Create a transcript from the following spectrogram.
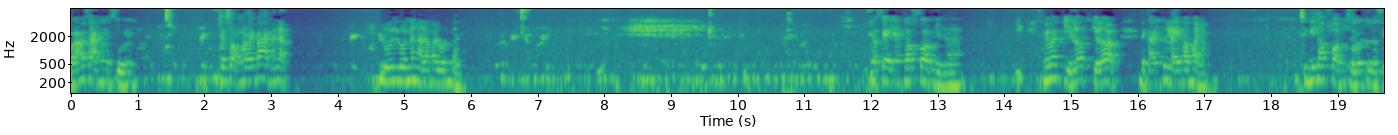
ว้าวสามหนึ่งศูนย์จะสองร้อยบ้านมั้ยน่ะลุ้นๆนะคะ เรามาลุ้นกันกาแฟยังท็อปฟอร์มอยู่นะ ไม่ว่ากี่รอบกี่รอบในการขึ้นไลฟ์พร้อมกัน ทีนี้ท็อปฟอร์มที่สุดก็คือกาแฟ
